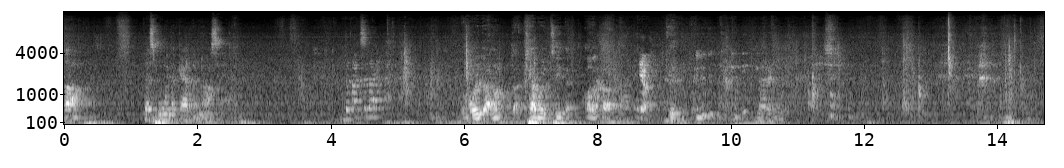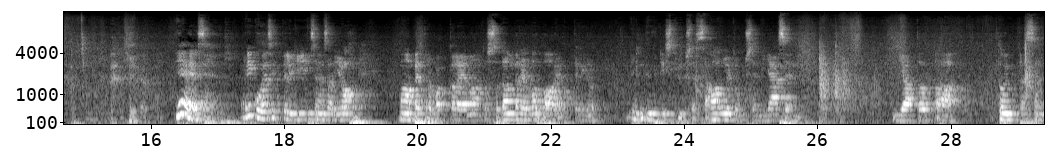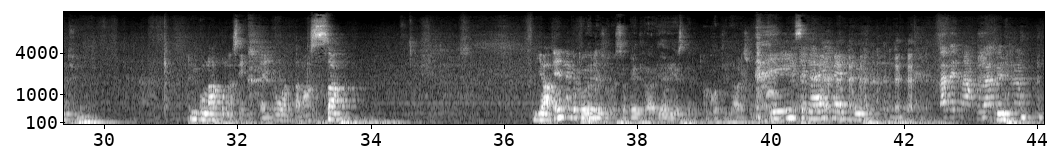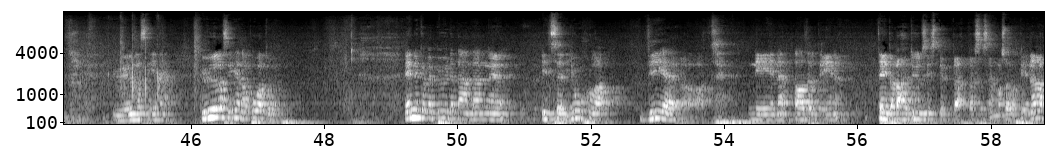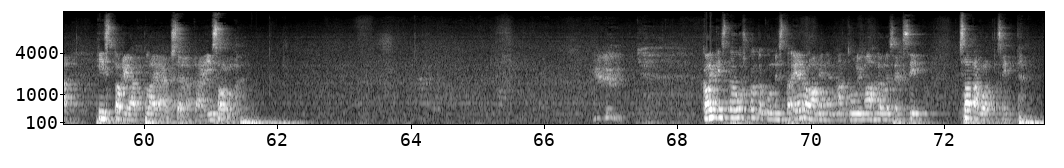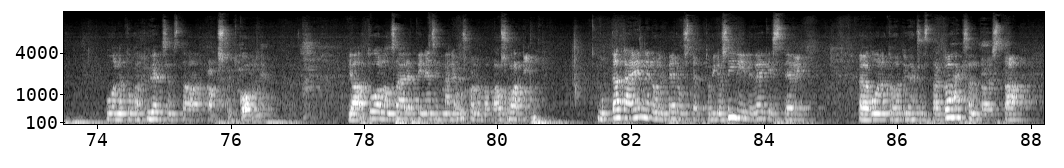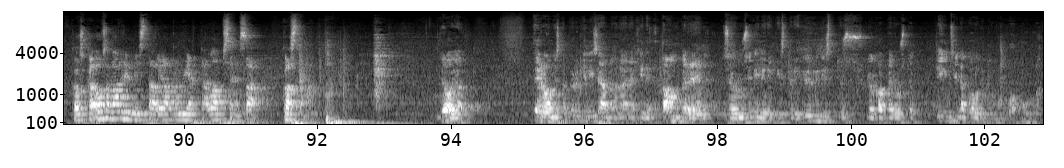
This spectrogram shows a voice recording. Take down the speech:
tota, tässä muita käytännön asioita. Otetaanko se läpi? Voidaan ottaa. Sä voit siitä alkaa Joo. kertoa. Jees. Riku esittelikin itsensä jo. Mä oon Petra Pakkala ja mä oon tuossa Tampereen vapaa-ajattelijoiden yhdistyksessä hallituksen jäsen. Ja tota, toimin tässä nyt Rikun apuna sitten juontamassa. Ja ennen kuin pyydetään... Todellisuudessa Petra on järjestänyt koko tilaisuuden. Ei se näin mennyt. Hyvä Petra, hyvä Petra. Kyllä siihen, kyllä siihen apua tulee. Ennen kuin me pyydetään tänne itse juhlavieraat, niin ajateltiin teitä vähän tylsistyttää tässä semmoisella pienellä historiapläjäyksellä tai isolla. Kaikista uskontokunnista eroaminenhan tuli mahdolliseksi sata vuotta sitten, vuonna 1923. Ja tuolloin säädettiin ensimmäinen uskonnonvapauslaki. Mutta tätä ennen oli perustettu jo siviilirekisteri vuonna 1918, koska osa vanhemmista oli alkanut jättää lapsensa kastamatta. Joo, ja eroamista pyrki lisäämään ainakin Tampereen seudun siviilirekisteriyhdistys, joka perustettiin siinä 30-luvun lopulla.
